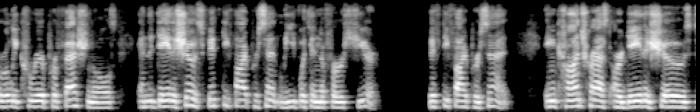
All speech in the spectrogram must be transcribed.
early career professionals, and the data shows 55% leave within the first year. 55%. In contrast, our data shows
